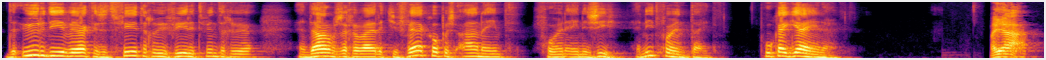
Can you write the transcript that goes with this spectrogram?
De uren die je werkt is het 40 uur, 24 uur. En daarom zeggen wij dat je verkopers aanneemt voor hun energie en niet voor hun tijd. Hoe kijk jij hiernaar? Maar ja,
